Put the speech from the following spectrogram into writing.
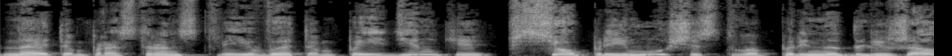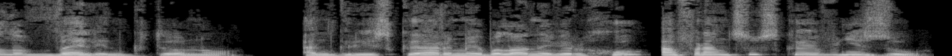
На этом пространстве и в этом поединке все преимущество принадлежало Веллингтону. Английская армия была наверху, а французская внизу.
